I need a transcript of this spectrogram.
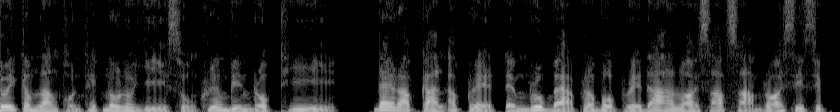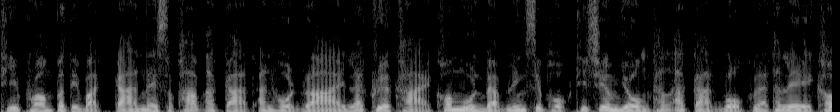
ด้วยกำลังผลเทคโนโลยีสูงเครื่องบินรบที่ ได้รับการอัปเกรดเต็มรูปแบบระบบเรดาร์ลอยซับ 340 ที่พร้อมปฏิบัติการในสภาพอากาศอันโหดร้าย และเครือข่ายข้อมูลแบบลิงก์ 16 ที่เชื่อมโยงทั้งอากาศบกและทะเลเข้า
